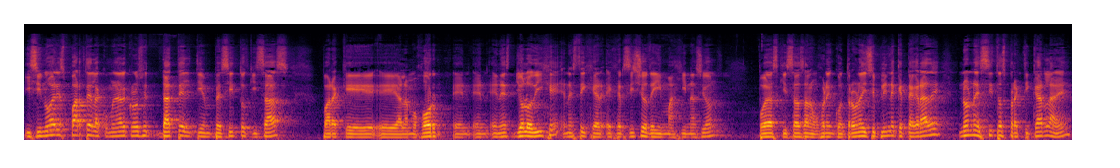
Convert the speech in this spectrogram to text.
Y si no eres parte de la comunidad del CrossFit, date el tiempecito quizás para que eh, a lo mejor, en, en- en yo lo dije, en este ejer- ejercicio de imaginación, puedas quizás a lo mejor encontrar una disciplina que te agrade. No necesitas practicarla, ¿eh?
